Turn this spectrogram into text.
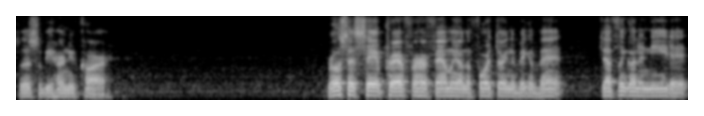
So this will be her new car. Rose says, say a prayer for her family on the 4th during the big event. Definitely going to need it,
